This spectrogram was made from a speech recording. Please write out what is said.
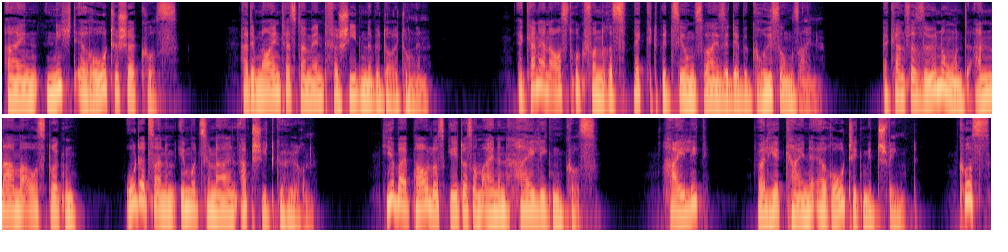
Ein nicht erotischer Kuss hat im Neuen Testament verschiedene Bedeutungen. Er kann ein Ausdruck von Respekt bzw. der Begrüßung sein. Er kann Versöhnung und Annahme ausdrücken oder zu einem emotionalen Abschied gehören. Hier bei Paulus geht es um einen heiligen Kuss. Heilig, weil hier keine Erotik mitschwingt. Kuss,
